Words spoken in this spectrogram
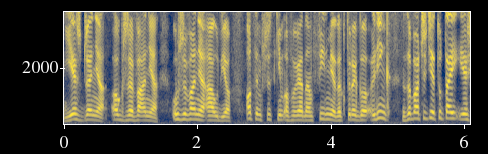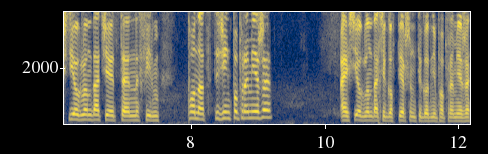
jeżdżenia, ogrzewania, używania audio. O tym wszystkim opowiadam w filmie, do którego link zobaczycie tutaj, jeśli oglądacie ten film ponad tydzień po premierze. A jeśli oglądacie go w pierwszym tygodniu po premierze,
